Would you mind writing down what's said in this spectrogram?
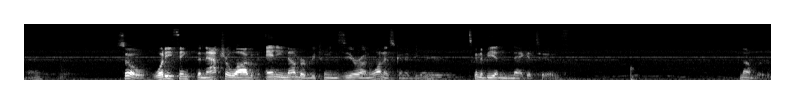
Okay. So what do you think the natural log of any number between 0 and 1 is going to be? It's going to be a negative numbers.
